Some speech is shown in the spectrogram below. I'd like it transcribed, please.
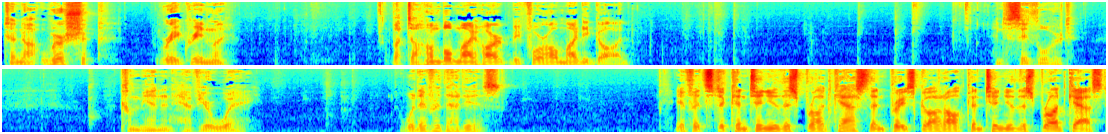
to not worship Ray Greenley, but to humble my heart before Almighty God and to say, Lord, come in and have your way, whatever that is. If it's to continue this broadcast, then praise God, I'll continue this broadcast.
